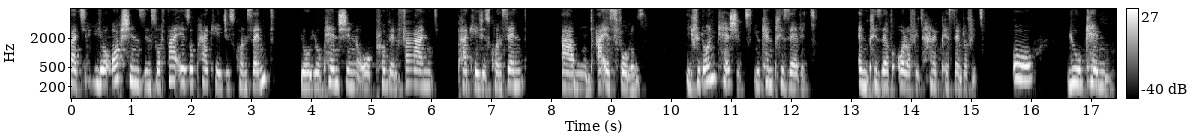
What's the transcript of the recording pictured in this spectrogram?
but your options insofar as your package is concerned, your, your pension or provident fund package is concerned, um, are as follows. If you don't cash it, you can preserve it and preserve all of it, 100% of it. Or you can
